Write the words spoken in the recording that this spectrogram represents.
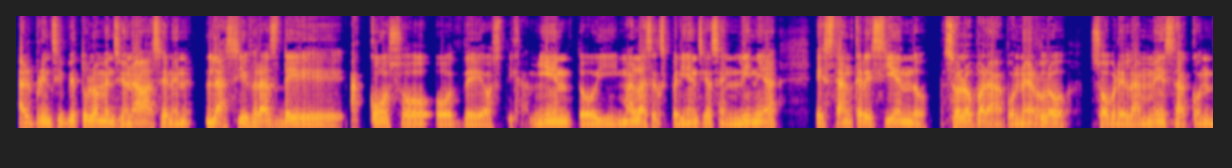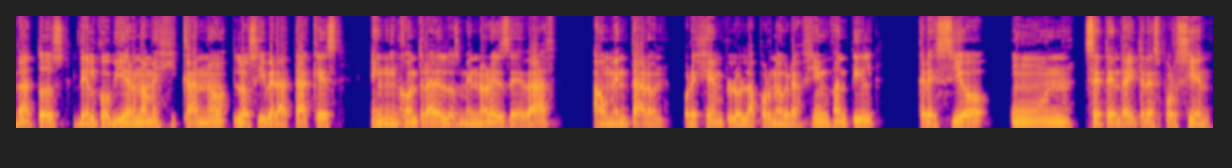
Al principio tú lo mencionabas, en las cifras de acoso o de hostigamiento y malas experiencias en línea están creciendo. Solo para ponerlo sobre la mesa con datos del gobierno mexicano, los ciberataques en contra de los menores de edad aumentaron. Por ejemplo, la pornografía infantil creció un 73%.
